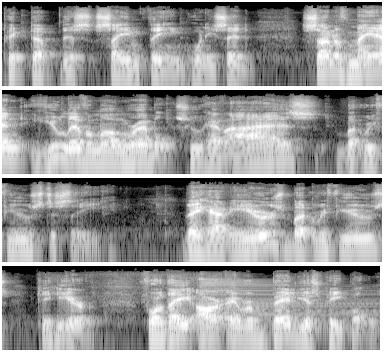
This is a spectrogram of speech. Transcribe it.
picked up this same theme when he said, Son of man, you live among rebels who have eyes but refuse to see. They have ears but refuse to hear, for they are a rebellious people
